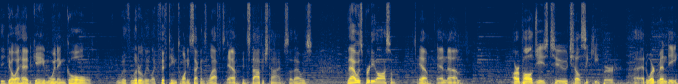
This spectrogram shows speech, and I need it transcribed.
the go ahead game winning goal with literally like 15, 20 seconds left Yeah, in stoppage time. So that was that was pretty awesome. yeah. And um, our apologies to Chelsea keeper uh, Edward Mendy.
